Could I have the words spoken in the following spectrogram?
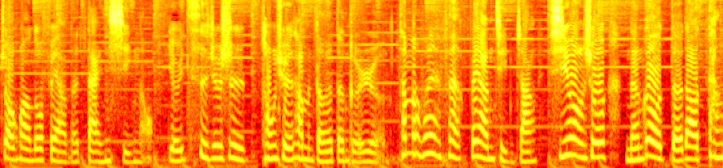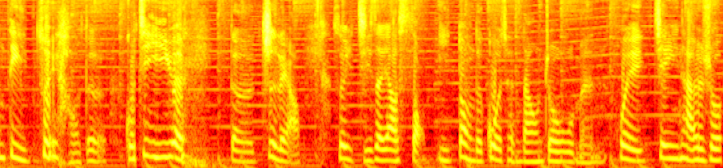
状况都非常的担心哦。有一次就是同学他们得了登革热，他们会非非常紧张，希望说能够得到当地最好的国际医院。的治疗，所以急着要送。移动的过程当中，我们会建议他，就是说，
